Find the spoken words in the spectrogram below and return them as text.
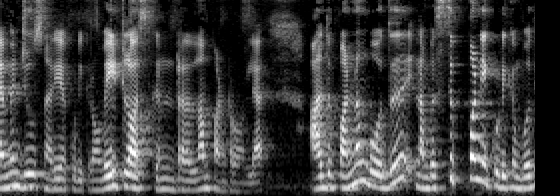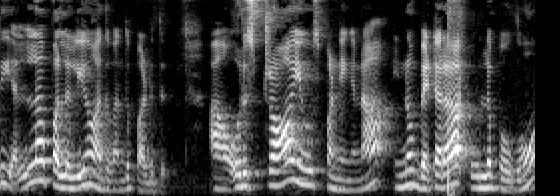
லெமன் ஜூஸ் நிறைய குடிக்கிறோம் வெயிட் லாஸ்க்குன்றதெல்லாம் பண்ணுறோம் இல்லை. அது பண்ணும்போது நம்ம சிப் பண்ணி குடிக்கும்போது எல்லா பல்லுலேயும் அது வந்து படுது. ஒரு ஸ்ட்ரா யூஸ் பண்ணிங்கன்னா இன்னும் பெட்டராக உள்ளே போகும்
